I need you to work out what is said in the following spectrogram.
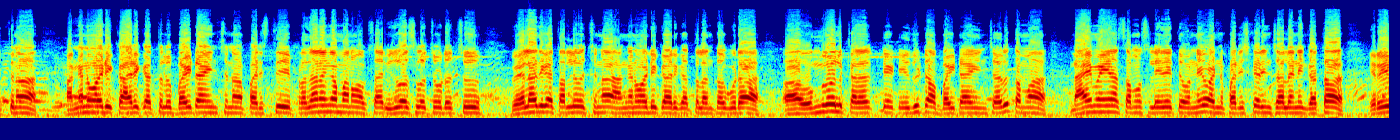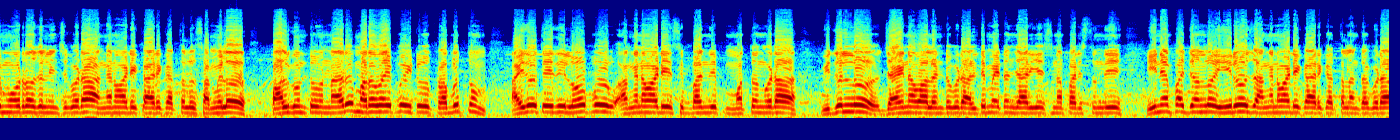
ఎత్తున అంగన్వాడీ కార్యకర్తలు బైఠాయించిన పరిస్థితి ప్రధానంగా మనం ఒకసారి విజువల్స్లో చూడొచ్చు. వేలాదిగా తరలి వచ్చిన అంగన్వాడీ కార్యకర్తలంతా కూడా ఒంగోలు కలెక్టరేట్ ఎదుట బైఠాయించారు. తమ న్యాయమైన సమస్యలు ఏదైతే ఉన్నాయో వాటిని పరిష్కరించాలని గత ఇరవై మూడు రోజుల నుంచి కూడా అంగన్వాడీ కార్యకర్తలు సమ్మెలో పాల్గొంటూ ఉన్నారు. మరోవైపు ఇటు ప్రభుత్వం ఐదో తేదీ లోపు అంగన్వాడీ సిబ్బంది మొత్తం కూడా విధుల్లో జాయిన్ అవ్వాలంటూ కూడా అల్టిమేటం జారీ చేసిన పరిస్థితి ఈ నేపథ్యంలో ఈ రోజు అంగన్వాడీ కార్యకర్తలంతా కూడా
